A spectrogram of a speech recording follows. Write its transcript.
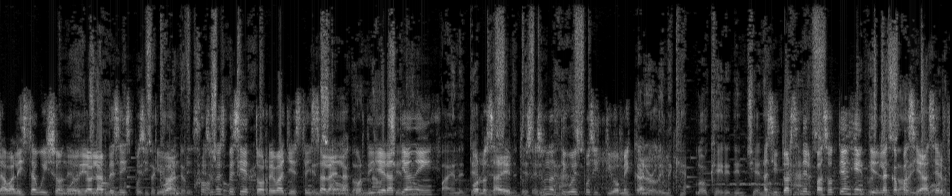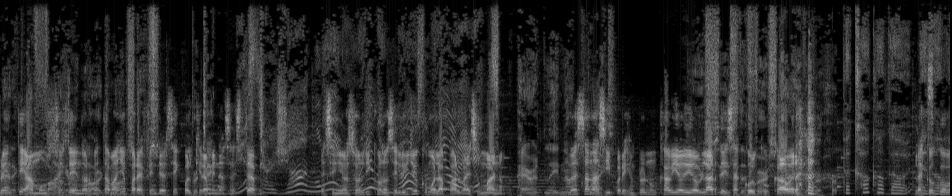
La balista Wison, he oído hablar de ese dispositivo antes. Es una especie de torre ballesta instalada en la cordillera Tianeng por los adeptos. Es un antiguo dispositivo mecánico. Al situarse en el paso Tiangen, tiene la capacidad de hacer frente a monstruos de enorme tamaño para defenderse de cualquier amenaza externa. El señor Sonli conoce el huyo como la palma de su mano. No es tan así, por ejemplo, nunca había oído hablar de esa coco cabra. La coco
